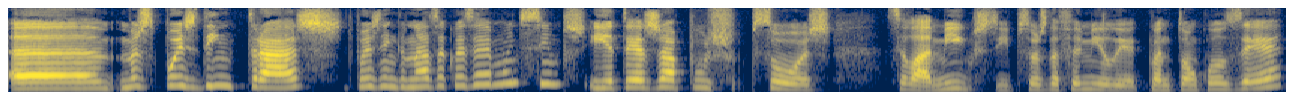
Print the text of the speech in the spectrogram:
Ah, mas depois de entrar, depois de engrenares, a coisa é muito simples. E até já pus pessoas, sei lá, amigos e pessoas da família, quando estão com o Zé,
